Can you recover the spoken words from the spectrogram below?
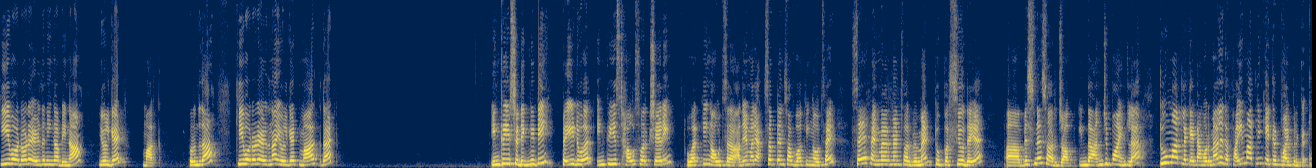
கீவேர்டோட எழுதுனீங்க அப்படின்னா யூ வில் கெட் மார்க் புரிஞ்சுதா கீபோர்டோடு எழுதுனா you will get mark that increased dignity paid work increased house work sharing working out அதே மாதிரி acceptance of working outside safe environment for women to pursue their business or job இந்த அஞ்சு பாயிண்டில் டூ மார்க்கில் கேட்டாங்க ஒரு மேலே இதை ஃபைவ் மார்க்லையும் கேட்கறதுக்கு வாய்ப்பு இருக்குது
